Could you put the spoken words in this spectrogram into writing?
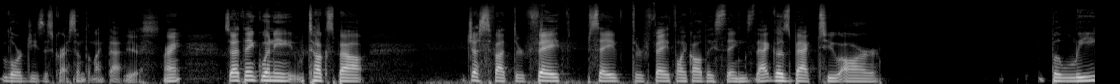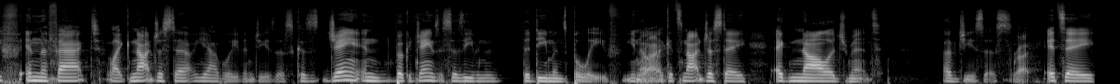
Lord Jesus Christ, something like that. Yes. Right. So I think when he talks about justified through faith, saved through faith, like all these things, that goes back to our belief in the fact, like not just a yeah, I believe in Jesus, because Jane in the Book of James it says even the, the demons believe. You know, Right. like it's not just a acknowledgement of Jesus. Right. It's a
